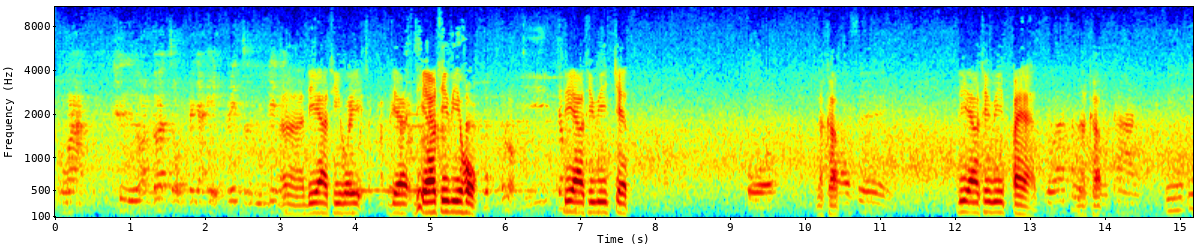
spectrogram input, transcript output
เพราะว่าคือออนก็จบปริญญาเอกเรียนจนเรียนอ่า DLTV DLTV 6 DLTV 7นะครับ DLTV 8นะครับอิ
